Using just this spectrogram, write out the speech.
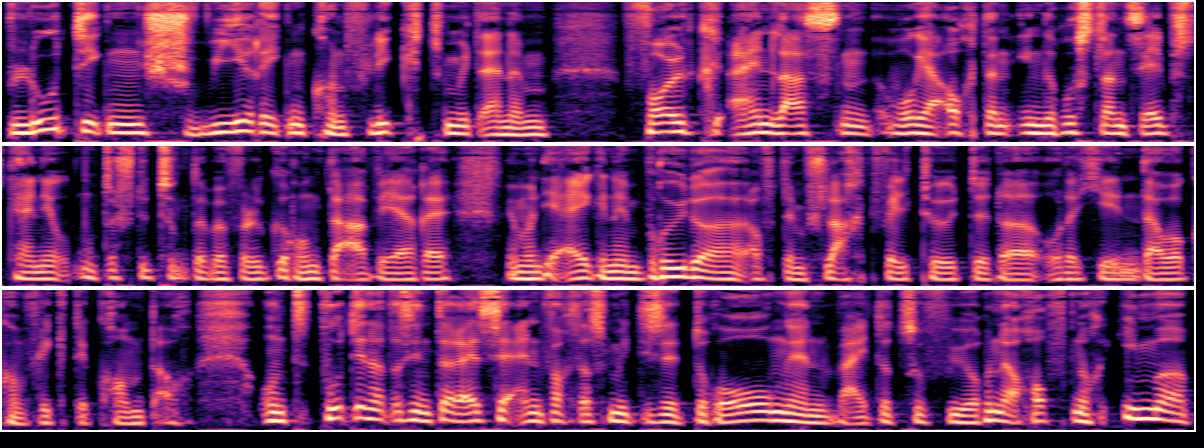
blutigen, schwierigen Konflikt mit einem Volk einlassen, wo ja auch dann in Russland selbst keine Unterstützung der Bevölkerung da wäre, wenn man die eigenen Brüder auf dem Schlachtfeld tötet oder hier in Dauerkonflikte kommt auch. Und Putin hat das Interesse einfach, das mit diese Drohungen weiterzuführen. Er hofft noch immer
